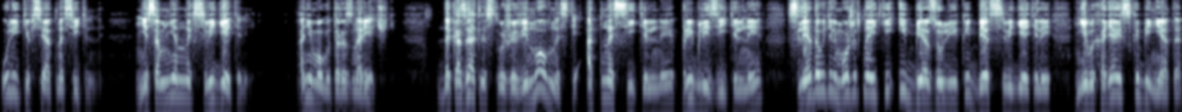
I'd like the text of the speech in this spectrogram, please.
Улики все относительны. Несомненных свидетелей. Они могут и разноречить. Доказательства же виновности относительные, приблизительные, следователь может найти и без улик, и без свидетелей, не выходя из кабинета,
